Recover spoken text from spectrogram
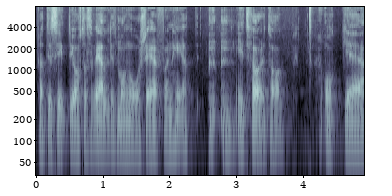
För att det sitter ju oftast väldigt många års erfarenhet i ett företag. Och eh,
